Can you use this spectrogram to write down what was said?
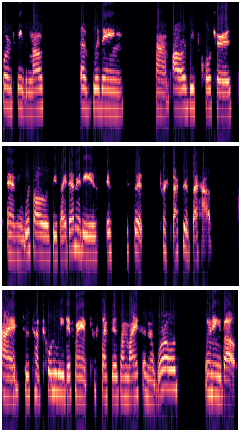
formed me the most of living um, all of these cultures and with all of these identities is just the perspectives I have. I just have totally different perspectives on life and the world, learning about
